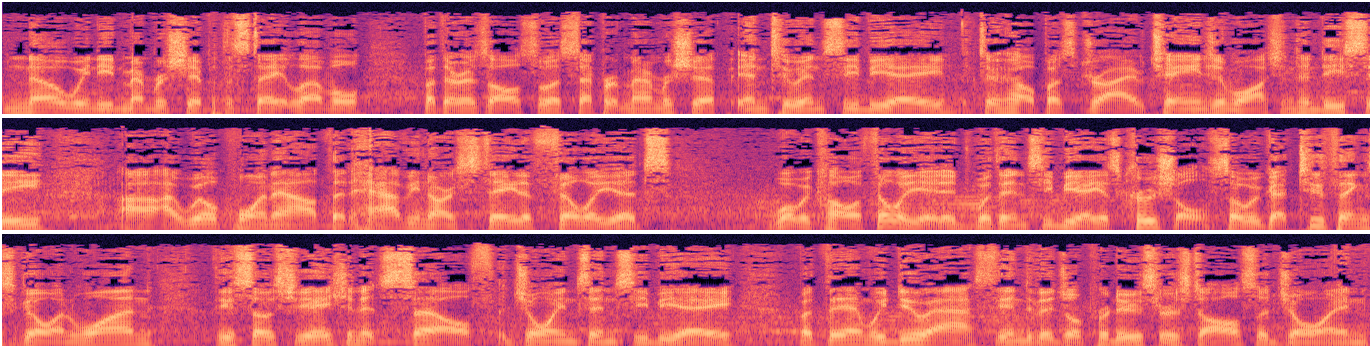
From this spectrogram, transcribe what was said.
know we need membership at the state level, but there is also a separate membership into NCBA to help us drive change in Washington, D.C. Uh, I will point out that having our state affiliates what we call affiliated with NCBA is crucial. So we've got two things going. One, the association itself joins NCBA, but then we do ask the individual producers to also join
